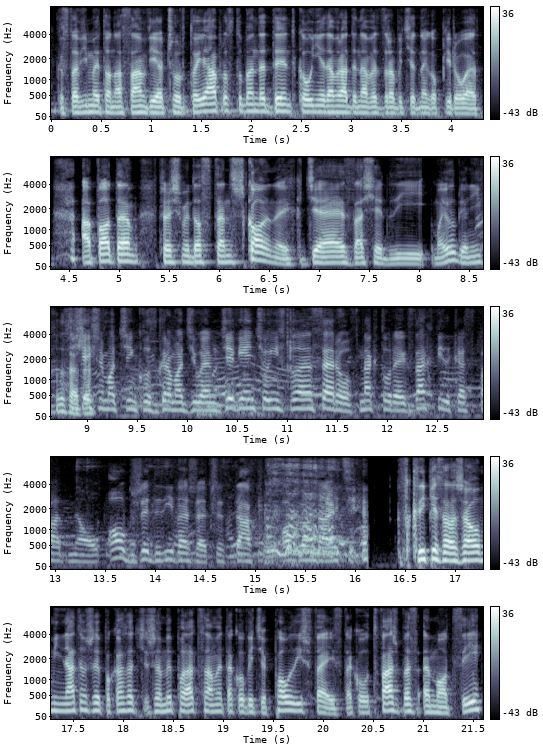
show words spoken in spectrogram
jak zostawimy to na sam wieczór, to ja po prostu będę dętką i nie dam rady nawet zrobić jednego piruetu. A potem przejdźmy do scen szkolnych, gdzie zasiedli moi ulubieni W influencerzy. dzisiejszym odcinku zgromadziłem dziewięciu influencerów, na których za chwilkę spadną obrzydliwe rzeczy z dachu. Oglądajcie. Klipie zależało mi na tym, żeby pokazać, że my Polacy mamy taką, wiecie, Polish face, taką twarz bez emocji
